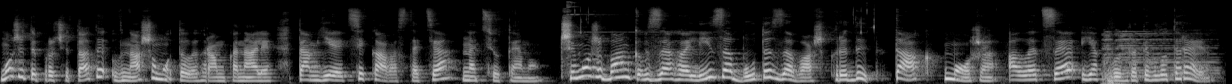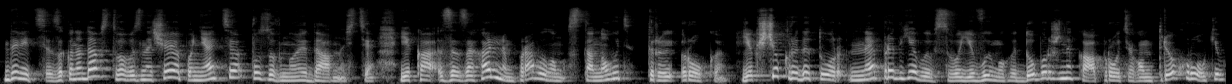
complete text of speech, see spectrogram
можете прочитати в нашому телеграм-каналі. Там є цікава стаття на цю тему. Чи може банк взагалі забути за ваш кредит? Так, може, але це як виграти в лотерею. Дивіться, законодавство визначає поняття позовної давності, яка за загальним правилом становить 3 роки. Якщо кредитор не пред'явив свої вимоги до боржника протягом трьох років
